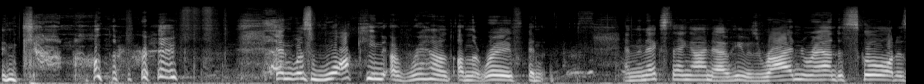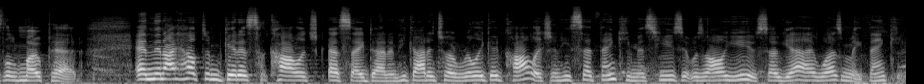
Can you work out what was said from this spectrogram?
and got on the roof and was walking around on the roof and and the next thing I know, he was riding around to school on his little moped. And then I helped him get his college essay done, and he got into a really good college. And he said, Thank you, Miss Hughes, it was all you. So, yeah, it was me. Thank you.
